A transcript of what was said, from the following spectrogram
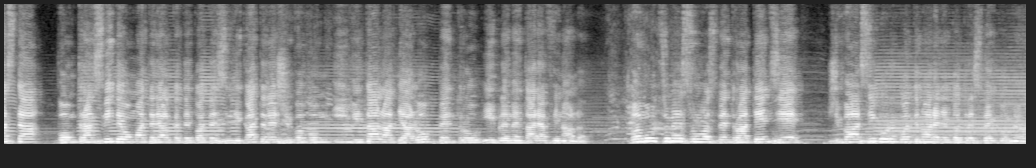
Asta vom transmite un material către toate sindicatele și vă vom invita la dialog pentru implementarea finală. Vă mulțumesc frumos pentru atenție și vă asigur în continuare de tot respectul meu.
